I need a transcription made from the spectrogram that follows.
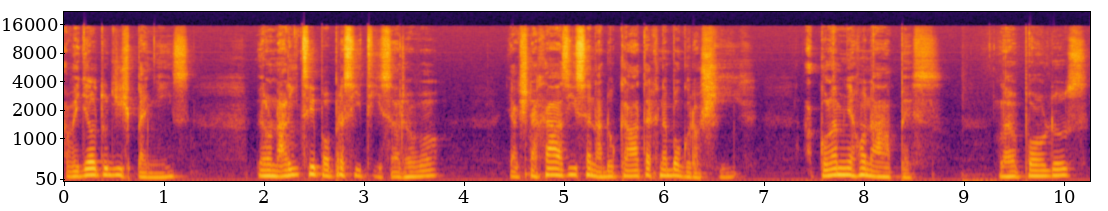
a viděl tudíž peníz, byl na líci poprsí císařovo, jakž nachází se na dukátech nebo groších, a kolem něho nápis Leopoldus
